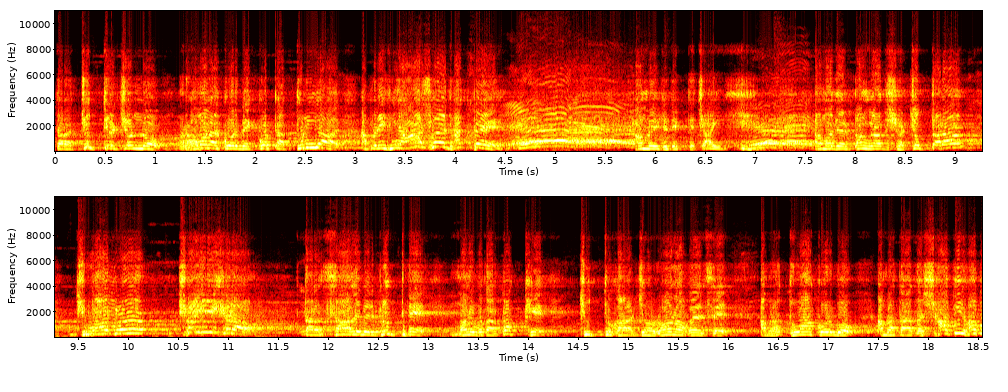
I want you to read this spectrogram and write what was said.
তারা যুদ্ধের জন্য রওনা করবে গোটা দুনিয়ায়। আপনার ইতিহাস হয়ে থাকবে। আমরা এটা দেখতে চাই। আমাদের বাংলাদেশের যোদ্ধারা জুয়ানরা সৈনিকরা, তারা সালেমের বিরুদ্ধে মানবতার পক্ষে যুদ্ধ করার জন্য রওনা হয়েছে। আমরা দোয়া করব, আমরা তাদের সাথী হব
